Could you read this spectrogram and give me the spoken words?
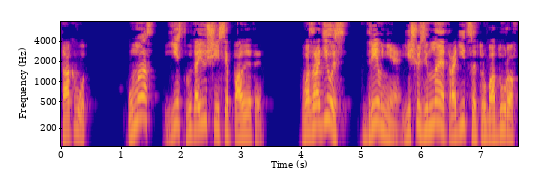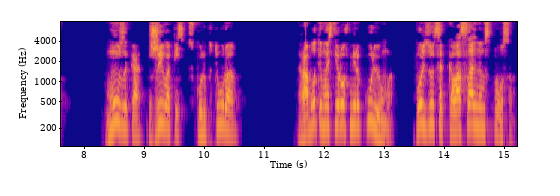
Так вот, у нас есть выдающиеся поэты. Возродилась древняя, еще земная традиция трубадуров. Музыка, живопись, скульптура. Работы мастеров Меркуриума пользуются колоссальным спросом.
